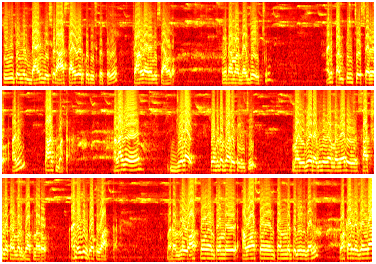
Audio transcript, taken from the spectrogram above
టీవీ తొమ్మిది బ్యాన్ చేశారు ఆ స్థాయి వరకు తీసుకొచ్చావు. ఛానల్ అయిన సేవలో. ఇంకా తమ దయచేయచ్చు అని పంపించేశారు అని టాక్ మాట అలాగే జూలై ఒకటో తారీఖు నుంచి మా ఇదే రజనీకాంత్ గారు సాక్షిలో కనబడిపోతున్నారు అనేది ఇంకొక వార్త. మరి అందులో వాస్తవం ఎంత ఉంది అవాస్తవం ఎంత ఉందో తెలియదు కానీ ఒకవేళ నిజంగా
